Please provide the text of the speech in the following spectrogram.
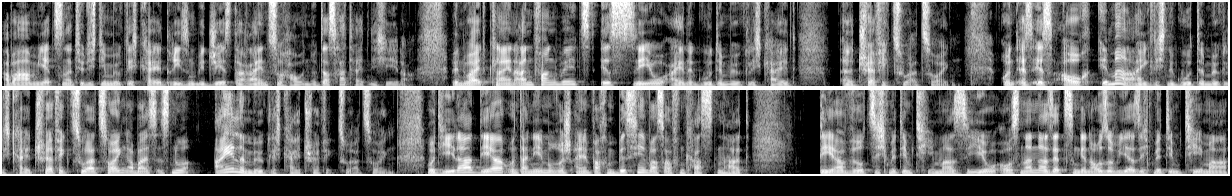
aber haben jetzt natürlich die Möglichkeit, Riesenbudgets da reinzuhauen. Und das hat halt nicht jeder. Wenn du halt klein anfangen willst, ist SEO eine gute Möglichkeit, äh, Traffic zu erzeugen. Und es ist auch immer eigentlich eine gute Möglichkeit, Traffic zu erzeugen, aber es ist nur eine Möglichkeit, Traffic zu erzeugen. Und jeder, der unternehmerisch einfach ein bisschen was auf dem Kasten hat, der wird sich mit dem Thema SEO auseinandersetzen. Genauso wie er sich mit dem Thema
